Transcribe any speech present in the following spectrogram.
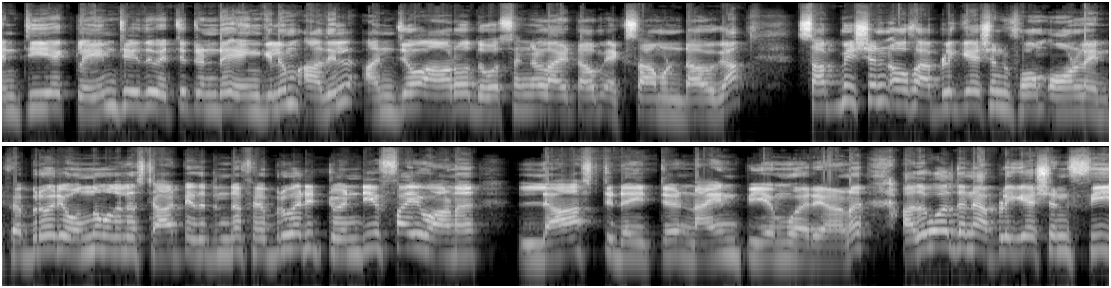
N T A claim ചെയ്ത് വെച്ചിട്ടുണ്ട് എങ്കിലും അതിൽ അഞ്ചോ ആറോ ദിവസങ്ങളിലായിട്ടാവും എക്സാം ഉണ്ടാവുക. Submission of application form online February ഒന്ന് മുതൽ സ്റ്റാർട്ട് ചെയ്തിട്ടുണ്ട്. ഫെബ്രുവരി ട്വന്റി ഫൈവ് ആണ് last date nine P M വരെയാണ്. അതുപോലെ തന്നെ ആപ്ലിക്കേഷൻ ഫീ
